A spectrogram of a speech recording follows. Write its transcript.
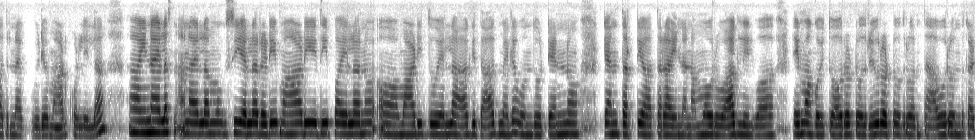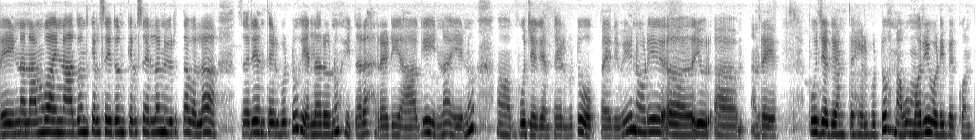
ಅದನ್ನ ವಿಡಿಯೋ ಮಾಡಿಕೊಳ್ಳಿಲ್ಲ. ಇನ್ನು ಎಲ್ಲ ಸ್ನಾನ ಎಲ್ಲ ಮುಗಿಸಿ ಎಲ್ಲ ರೆಡಿ ಮಾಡಿ, ದೀಪ ಎಲ್ಲನೂ ಮಾಡಿದ್ದು ಎಲ್ಲ ಆಗಿದ್ದಾದಮೇಲೆ ಒಂದು ಟೆನ್ನು ಟೆನ್ ತರ್ಟಿ ಆ ಥರ ಇನ್ನು ನಮ್ಮವರು ಆಗಲಿಲ್ವಾ? ಟೈಮ್ ಆಗೋಯ್ತು ಅವ್ರು ಹೊಟ್ಟೋದ್ರು ಇವ್ರು ಹೊಟ್ಟೋದ್ರು ಅಂತ ಅವರೊಂದು ಕಡೆ. ಇನ್ನು ನಮಗೂ ಇನ್ನು ಅದೊಂದು ಕೆಲಸ, ಇದೊಂದು ಕೆಲಸ ಎಲ್ಲನೂ ಇರ್ತಾವಲ್ಲ, ಸರಿ ಅಂತ ಹೇಳ್ಬಿಟ್ಟು ಎಲ್ಲರೂ ಈ ಥರ ರೆಡಿ ಆಗಿ ಇನ್ನು ಏನು ಪೂಜೆಗೆ ಅಂತ ಹೇಳ್ಬಿಟ್ಟು ಹೋಗ್ತಾ ಇದ್ದೀವಿ ನೋಡಿ ಇವ್ರು ಅಂದರೆ ಪೂಜೆಗೆ ಅಂತ ಹೇಳ್ಬಿಟ್ಟು ನಾವು ಮರಿ ಹೊಡಿಬೇಕು ಅಂತ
